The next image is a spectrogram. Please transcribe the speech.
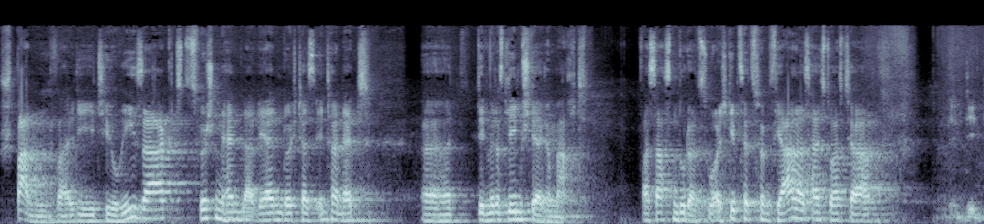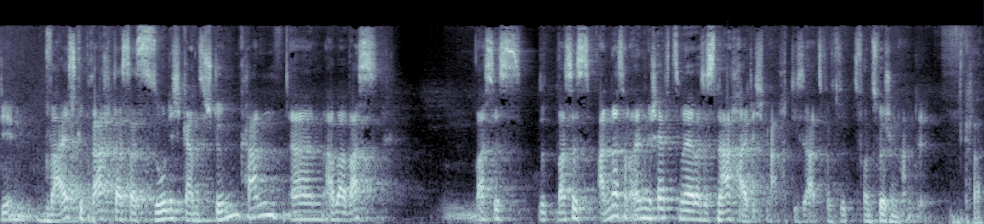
spannend, weil die Theorie sagt, Zwischenhändler werden durch das Internet äh, dem wird das Leben schwer gemacht. Was sagst du dazu? Euch gibt es jetzt fünf Jahre, das heißt, du hast ja den Beweis gebracht, dass das so nicht ganz stimmen kann. Ähm, aber was was ist, was ist anders an eurem Geschäftsmodell, was es nachhaltig macht, diese Art von, von Zwischenhandel? Klar.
